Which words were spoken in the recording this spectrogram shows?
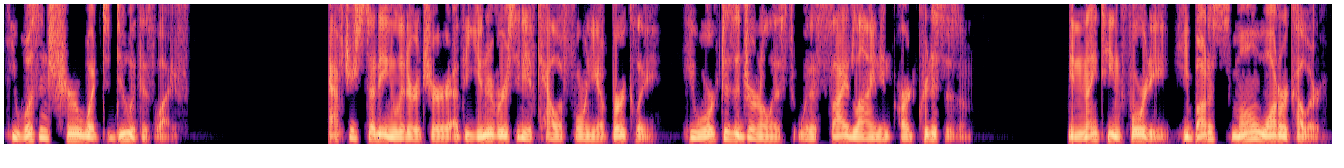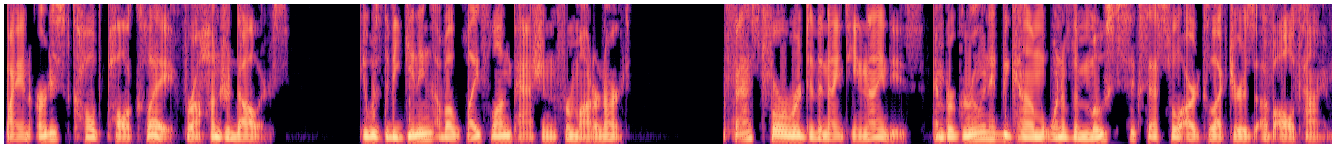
he wasn't sure what to do with his life. After studying literature at the University of California, Berkeley, he worked as a journalist with a sideline in art criticism. In 1940, he bought a small watercolor by an artist called Paul Klee for $100. It was the beginning of a lifelong passion for modern art. Fast forward to the 1990s, and Berggruen had become one of the most successful art collectors of all time.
